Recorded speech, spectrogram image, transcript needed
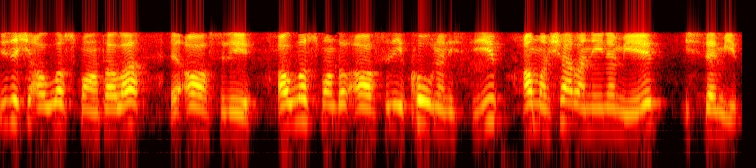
Necə ki Allah Subhanahu taala e, asili, Allah Subhanahu taala asili qovla istəyib, amma şəran eləməyib, istəməyib.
